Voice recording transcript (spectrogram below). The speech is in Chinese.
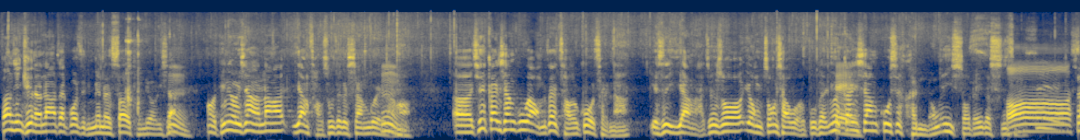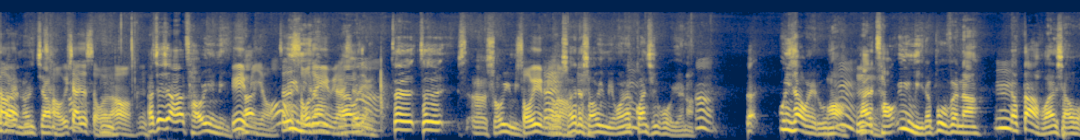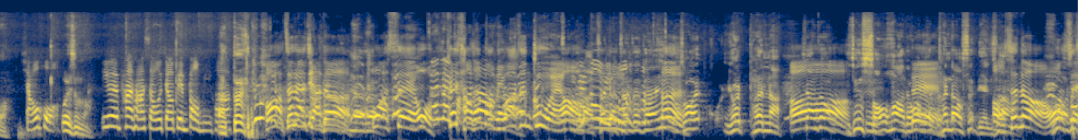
放进去呢，让它在锅子里面呢稍微停留一下。嗯。哦，停留一下，让它一样炒出这个香味了哈。呃，其实干香菇啊，我们在炒的过程呢，也是一样啊，就是说用中小火的部分，因为干香菇是很容易熟的一个食材。哦。稍微很容易焦。炒一下就熟了哈。那接下来要炒玉米。玉米哦，这是熟的玉米还是？这这是呃熟玉米。熟玉米。所谓的熟玉米，我们关起火源了。嗯。问一下伟如哈，来炒玉米的部分呢，要大火还是小火？小火。为什么？因为怕它烧焦变爆米花。对。哇，真的假的？哇塞，哦，可以炒成爆米花，真酷哎哦。真的真的真的，因为有时候你会喷呐，像这种已经熟化的会，喷到是脸上。真的哦，哇塞。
